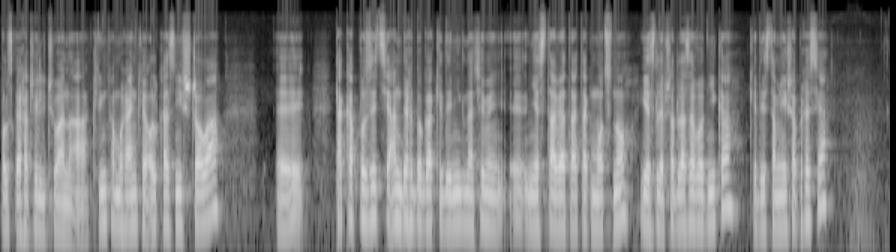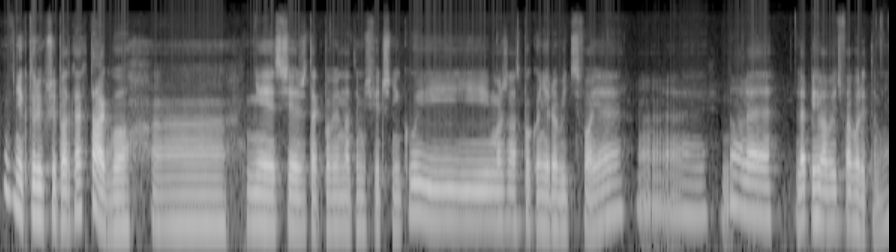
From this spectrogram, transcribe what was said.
Polska raczej liczyła na Klimka Murańkę, Olka zniszczoła. Y, Taka pozycja underdoga, kiedy nikt na ciebie y, nie stawia tak, tak mocno, jest lepsza dla zawodnika, kiedy jest tam mniejsza presja? W niektórych przypadkach tak, bo e, nie jest się, że tak powiem, na tym świeczniku i można spokojnie robić swoje, e, no ale lepiej chyba być faworytem, nie?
